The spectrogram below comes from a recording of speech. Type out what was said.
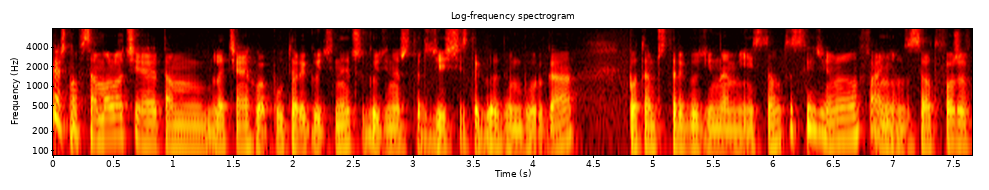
wiesz, no w samolocie tam leciałem chyba półtorej godziny, czy godzinę 40 z tego Edynburga, potem cztery godziny na miejscu, no to stwierdziłem, no fajnie, no to sobie otworzę w,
